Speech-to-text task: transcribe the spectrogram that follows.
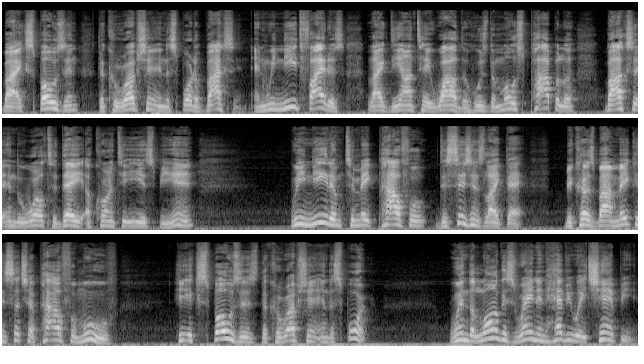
by exposing the corruption in the sport of boxing. And we need fighters like Deontay Wilder, who's the most popular boxer in the world today, according to ESPN. We need him to make powerful decisions like that. Because by making such a powerful move, he exposes the corruption in the sport. When the longest reigning heavyweight champion,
